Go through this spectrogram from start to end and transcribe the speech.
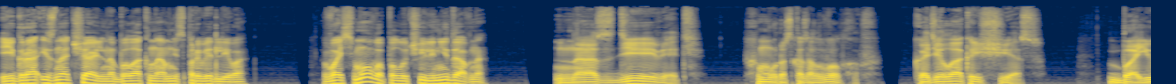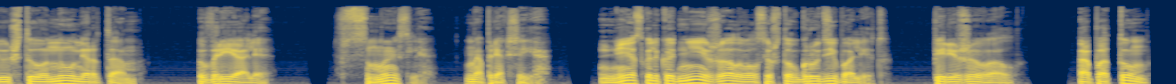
Игра изначально была к нам несправедлива. Восьмого получили недавно». «Нас девять», — хмуро сказал Волхов. «Кадиллак исчез. Боюсь, что он умер там, в реале». «В смысле?» — напрягся я. Несколько дней жаловался, что в груди болит. Переживал. А потом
